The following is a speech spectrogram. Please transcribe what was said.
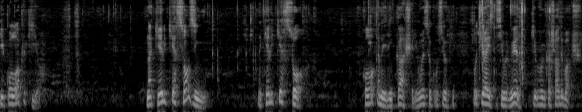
e coloca aqui, ó. Naquele que é sozinho naquele que é só. Coloca nele, encaixa ele. Vamos ver se eu consigo aqui. Vou tirar esse de cima primeiro, que vou encaixar debaixo,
